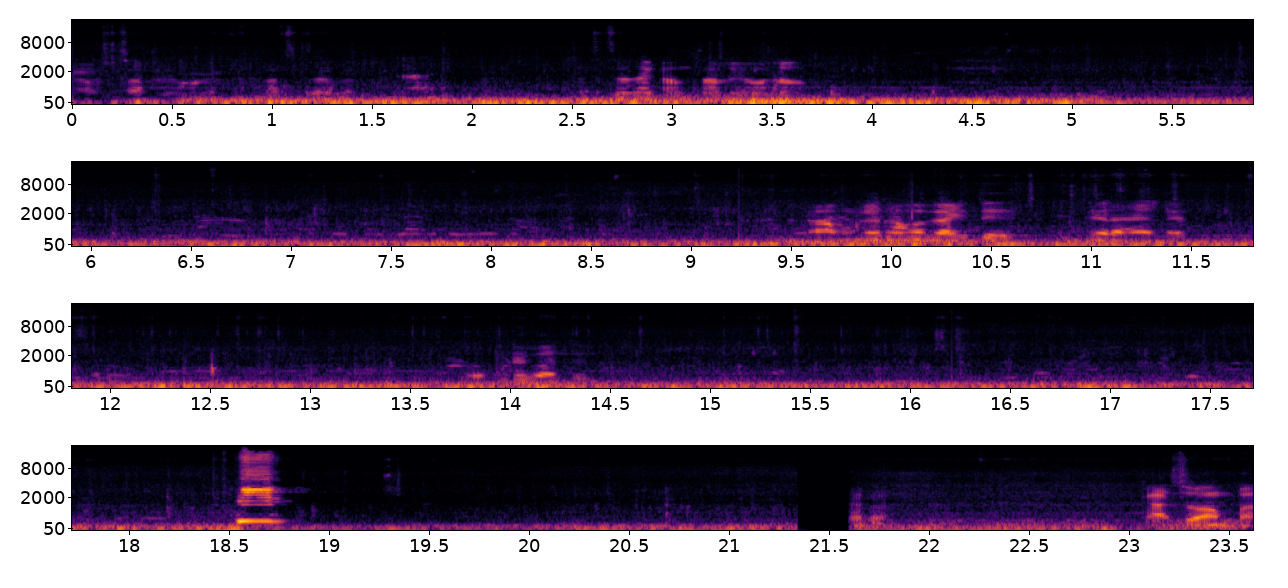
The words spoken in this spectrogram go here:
काम चालू रस्त्याचं. काम चालू आहे कामगार बघा इथे इथे राहायला आहेत सर्व. कपडे बांधून काजू आंबा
